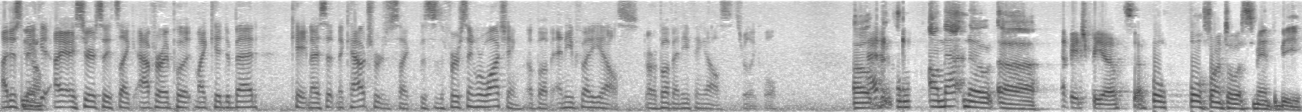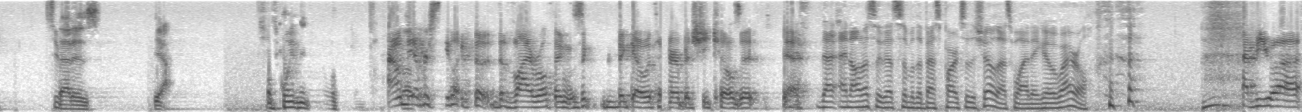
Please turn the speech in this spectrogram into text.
I just You make know. it. I, I seriously, it's like after I put my kid to bed, Kate and I sit in the couch. We're just like, this is the first thing we're watching above anybody else or above anything else. It's really cool. Uh, I on that note, uh, I have HBO, so full, full frontal with Samantha Bee. Super. That is, yeah, She's appointment. I only ever see like the, the viral things that, that go with her, but she kills it. Yeah. That, and honestly, that's some of the best parts of the show. That's why they go viral. Have you? uh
